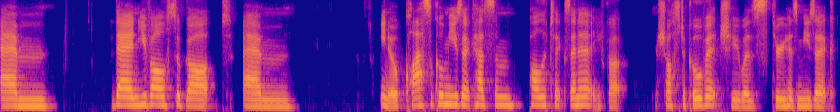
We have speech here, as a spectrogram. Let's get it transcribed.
Um, then you've also got um, you know, classical music has some politics in it. You've got Shostakovich, who was through his music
